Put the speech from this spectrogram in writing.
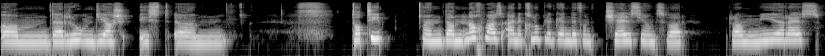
ähm, der Ruben Dias ist ähm, Totti. Ähm, dann nochmals eine Clublegende von Chelsea und zwar Ramirez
